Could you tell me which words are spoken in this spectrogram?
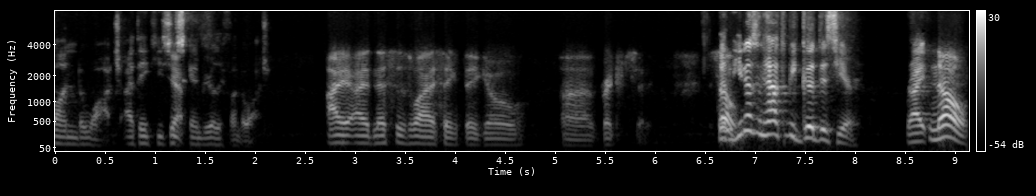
fun to watch. I think he's just yeah. going to be really fun to watch. I, I this is why I think they go uh, Richardson. So and he doesn't have to be good this year, right? No,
